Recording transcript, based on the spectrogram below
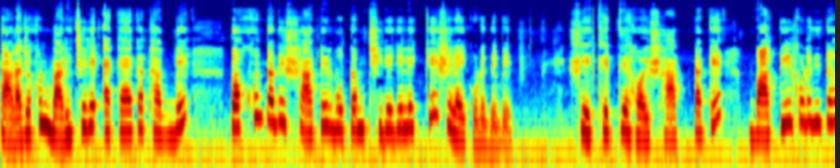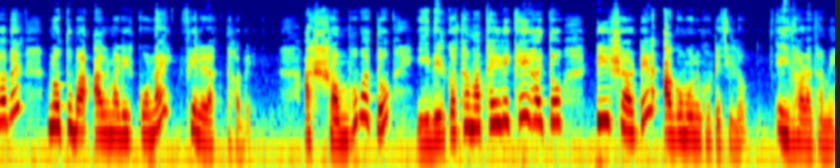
তারা যখন বাড়ি ছেড়ে একা একা থাকবে, তখন তাদের শার্টের বোতাম ছিঁড়ে গেলে কে সেলাই করে দেবে? সেক্ষেত্রে হয় শার্টটাকে বাতিল করে দিতে হবে, নতুবা আলমারির কোনায় ফেলে রাখতে হবে। আর সম্ভবত এদের কথা মাথায় রেখেই হয়তো টি শার্টের আগমন ঘটেছিল এই ধরাধামে।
